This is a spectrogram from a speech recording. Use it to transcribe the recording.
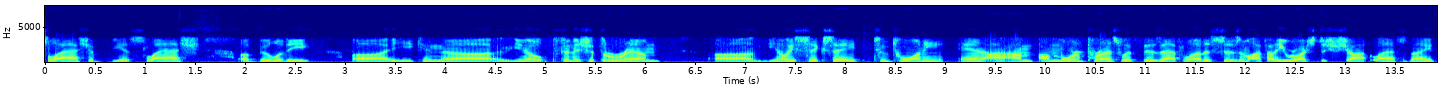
slash. He has slash ability. Uh, he can, uh, you know, finish at the rim. Uh, you know, he's six eight, two twenty, and I, I'm I'm more impressed with his athleticism. I thought he rushed the shot last night.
